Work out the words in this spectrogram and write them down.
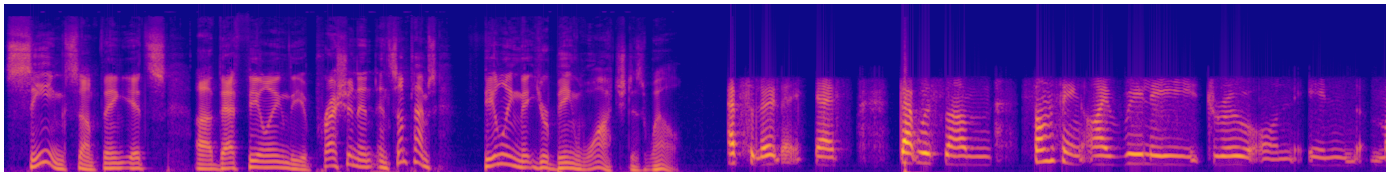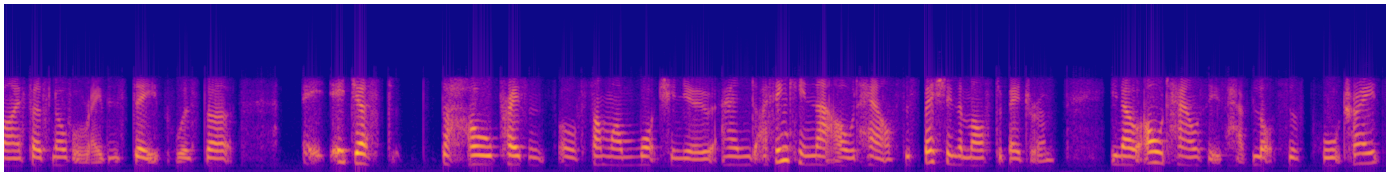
seeing something; it's uh, that feeling, the oppression, and and sometimes feeling that you're being watched as well. Absolutely, yes. That was um, something I really drew on in my first novel, Ravens Deep, was that it, it just the whole presence of someone watching you. And I think in that old house, especially the master bedroom, you know, old houses have lots of portraits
